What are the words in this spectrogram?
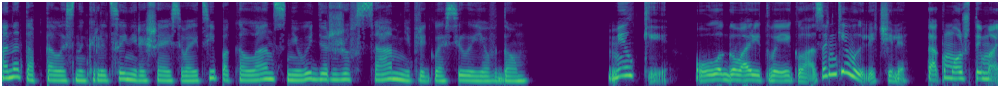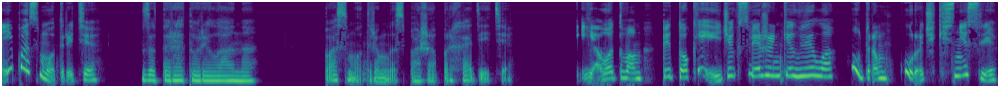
она топталась на крыльце, не решаясь войти, пока Ланс, не выдержав, сам не пригласил ее в дом. «Милки, Ула говорит, ей глазоньки вылечили. Так, может, и мои посмотрите?» — затараторила она. «Посмотрим, госпожа, проходите». «Я вот вам пяток яичек свеженьких взяла. Утром курочки снесли.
